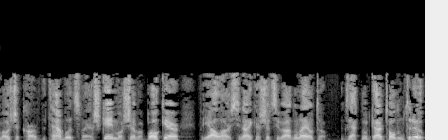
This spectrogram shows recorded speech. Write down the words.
Moshe carved the tablets, Vayashkem Moshe Boker, Vayal Har Sinai Kashet Tziva Adonai Oto. Exactly what God told him to do.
